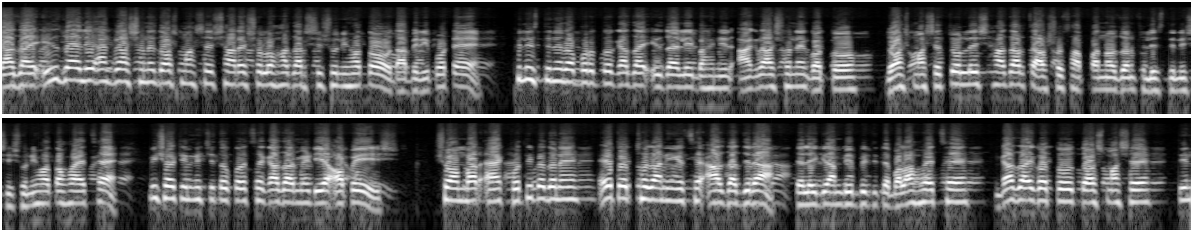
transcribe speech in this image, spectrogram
গাজায় ইসরায়েলি আগ্রাসনে দশ মাসে সাড়ে ষোলো হাজার শিশু নিহত দাবি রিপোর্টে। ফিলিস্তিনের অবরুদ্ধ গাজায় ইসরায়েলি বাহিনীর আগ্রাসনে গত দশ মাসে চল্লিশ হাজার চারশো ছাপ্পান্ন জন ফিলিস্তিনি শিশু নিহত হয়েছে। বিষয়টি নিশ্চিত করেছে গাজার মিডিয়া অফিস। সোমবার এক প্রতিবেদনে এই তথ্য জানিয়েছে আল জাজিরা। টেলিগ্রাম বিবৃতিতে বলা হয়েছে গাজায় গত দশ মাসে তিন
